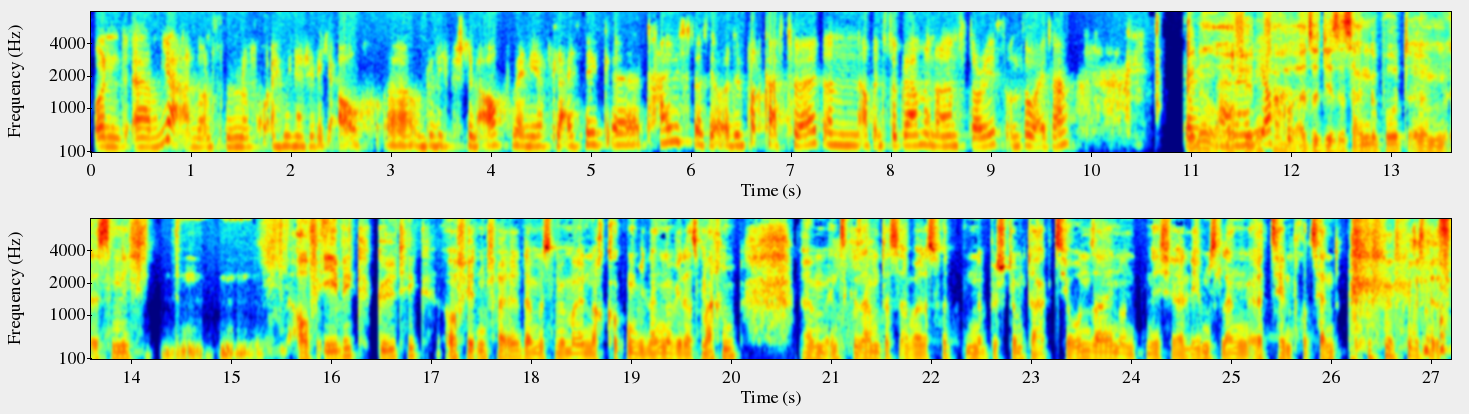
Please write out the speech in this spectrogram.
Und ähm, ja, ansonsten freue ich mich natürlich auch äh, und du dich bestimmt auch, wenn ihr fleißig äh, teilt, dass ihr den Podcast hört und auf Instagram in euren Stories und so weiter. Das genau, auf jeden Fall. Also dieses Angebot ähm, ist nicht auf ewig gültig, auf jeden Fall. Da müssen wir mal noch gucken, wie lange wir das machen. Ähm, insgesamt, das aber, das wird eine bestimmte Aktion sein und nicht äh, lebenslang äh, 10 Prozent. das,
